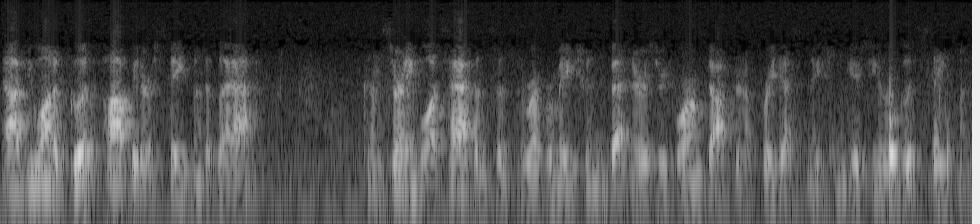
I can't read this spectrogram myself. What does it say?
Now, if you want a good popular statement of that, concerning what's happened since the Reformation, Boettner's Reformed Doctrine of Predestination gives you a good statement.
